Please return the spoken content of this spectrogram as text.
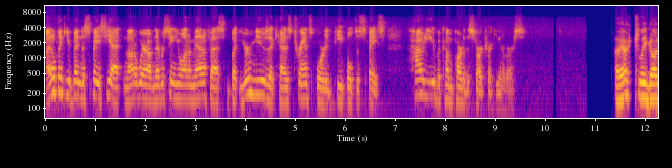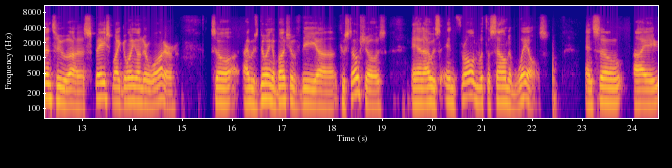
I don't think you've been to space yet. Not aware. I've never seen you on a manifest, but your music has transported people to space. How do you become part of the Star Trek universe? I actually got into uh, space by going underwater. So I was doing a bunch of the uh, Cousteau shows, and I was enthralled with the sound of whales. And so I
